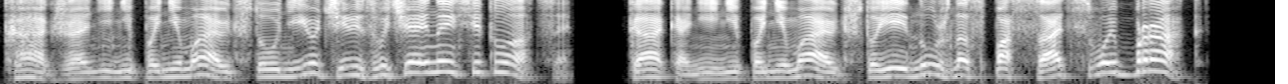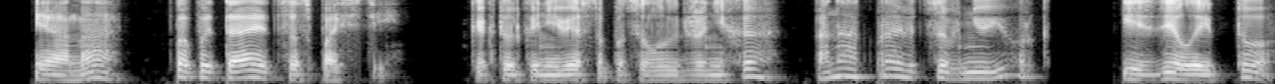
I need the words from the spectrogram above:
Как же они не понимают, что у нее чрезвычайная ситуация? Как они не понимают, что ей нужно спасать свой брак? И она попытается спасти. Как только невеста поцелует жениха, она отправится в Нью-Йорк и сделает то,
